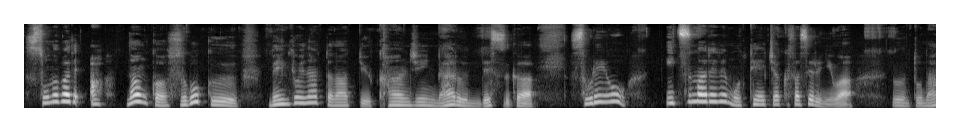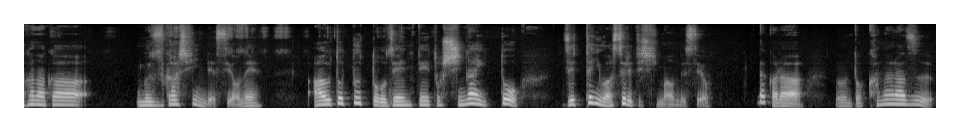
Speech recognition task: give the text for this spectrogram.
その場で、あ、なんかすごく勉強になったなっていう感じになるんですが、それをいつまででも定着させるには、うんと、なかなか難しいんですよね。アウトプットを前提としないと、絶対に忘れてしまうんですよ。だから、うんと、必ず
